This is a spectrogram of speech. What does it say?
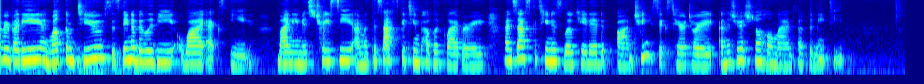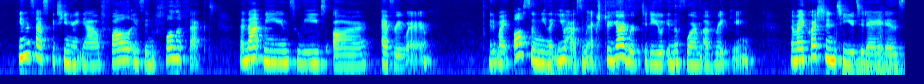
everybody, and welcome to Sustainability YXE. My name is Tracy. I'm at the Saskatoon Public Library, and Saskatoon is located on Treaty 6 territory and the traditional homeland of the Métis. In Saskatoon right now, fall is in full effect, and that means leaves are everywhere. And it might also mean that you have some extra yard work to do in the form of raking. And my question to you today is,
